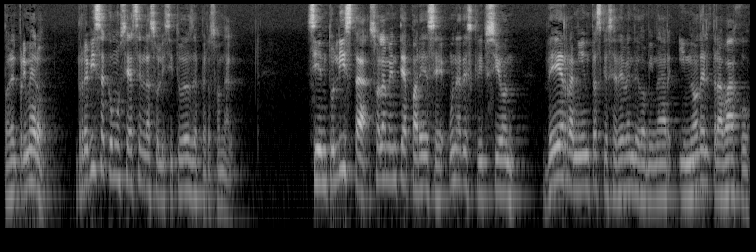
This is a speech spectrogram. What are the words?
Para el primero, revisa cómo se hacen las solicitudes de personal. Si en tu lista solamente aparece una descripción de herramientas que se deben de dominar y no del trabajo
